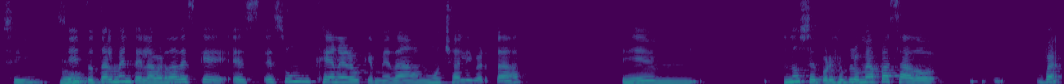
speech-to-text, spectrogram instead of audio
Sí, ¿no? sí, totalmente. La verdad es que es, es un género que me da mucha libertad. Em, no sé, por ejemplo, me ha pasado, bueno,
